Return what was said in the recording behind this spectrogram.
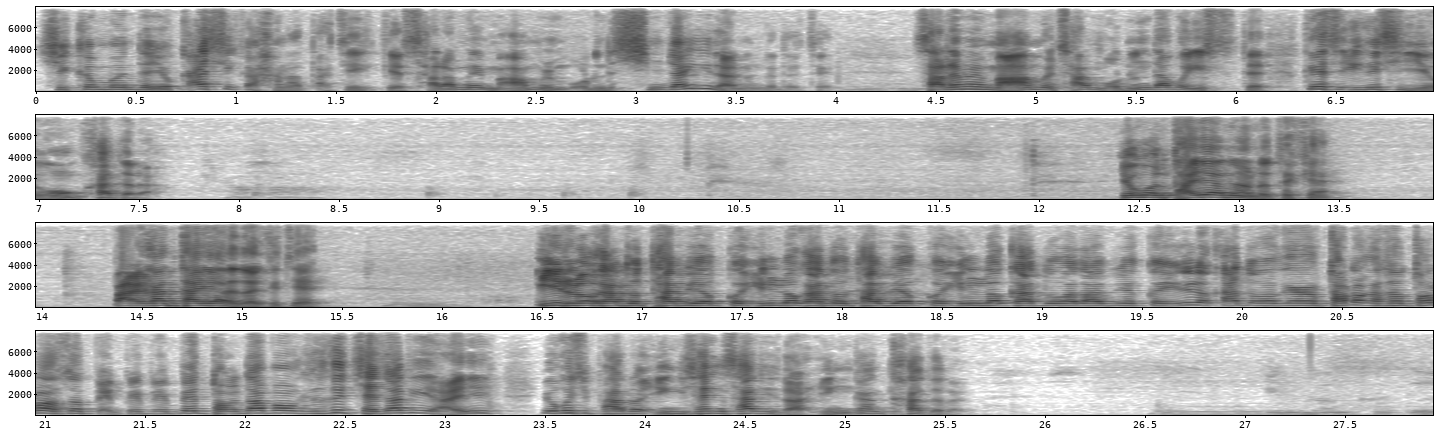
시커먼데 요 가시가 하나 딱 이렇게 사람의 마음을 모르는 심장이라는 거죠. 사람의 마음을 잘 모른다고 있을 때, 그래서 이것이 영혼 카드라. 요건 다이아는 어떻게? 빨간 다이아다 그치 일로 가도 답이 없고 일로 가도 답이 없고 일로 가도 답이 없고 일로 가도 돌아가서 돌아서 뺑뺑뺑뺑 돌다 보면 그 제자리야. 이- 이것이 바로 인생살이다. 인간 카드는. 인간 카드.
